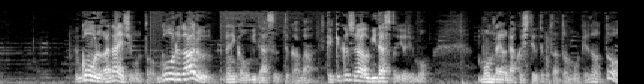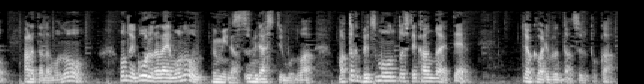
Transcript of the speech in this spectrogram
ゴールがない仕事、ゴールがある何かを生み出すっていうか、まあ、結局それは生み出すというよりも、問題をなくしてるってことだと思うけど、と、新たなものを、本当にゴールがないものをあ。生み出す。生み出すっていうものは、全く別物として考えて、役割分担するとか、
